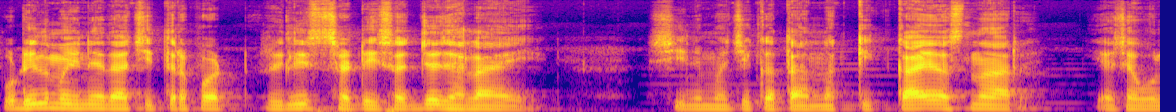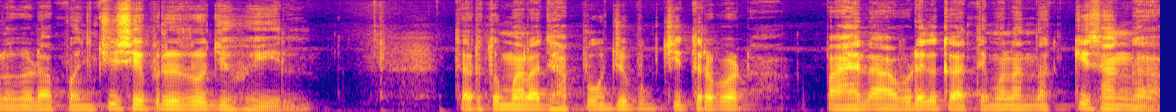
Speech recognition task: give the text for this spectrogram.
पुढील महिन्यात हा चित्रपट रिलीजसाठी सज्ज झाला आहे. सिनेमाची कथा नक्की काय असणार याचा उलगडा पंचवीस एप्रिल रोजी होईल. तर तुम्हाला झापूक झुपूक चित्रपट पाहायला आवडेल का ते मला नक्की सांगा.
